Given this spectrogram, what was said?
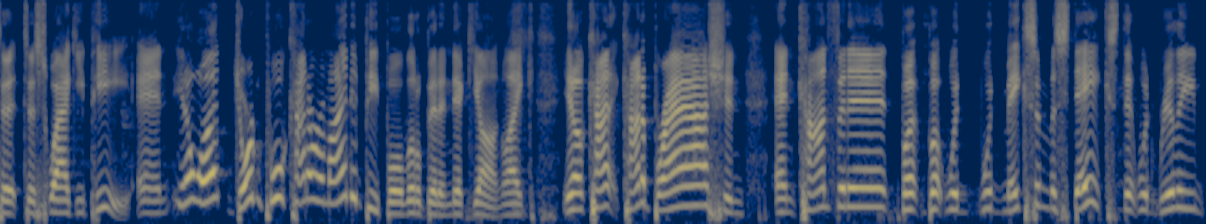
to, to Swaggy P. And you know what? Jordan Poole kind of reminded people a little bit of Nick Young, like you know, kind kind of brash and and confident, but but would would make some mistakes that would really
